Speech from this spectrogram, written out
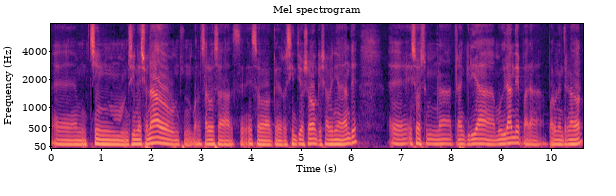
eh, sin, sin lesionado, bueno, salvo eso que resintió yo, que ya venía de antes. Eh, eso es una tranquilidad muy grande para, para, un entrenador.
